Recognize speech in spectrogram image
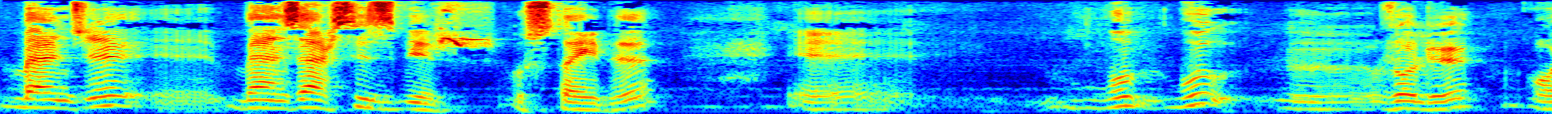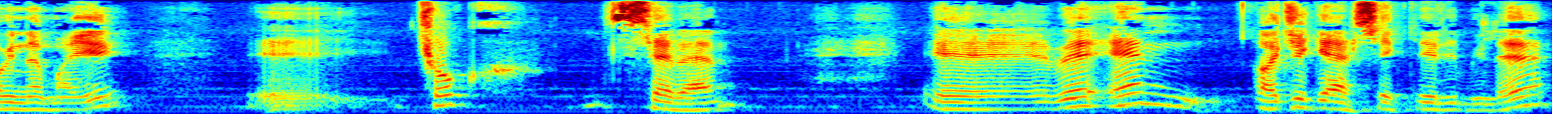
bence e, benzersiz bir ustaydı. E, bu, bu e, rolü oynamayı e, çok seven e, ve en acı gerçekleri bile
